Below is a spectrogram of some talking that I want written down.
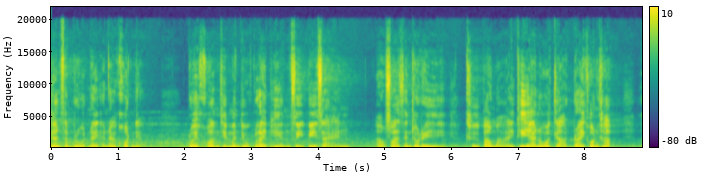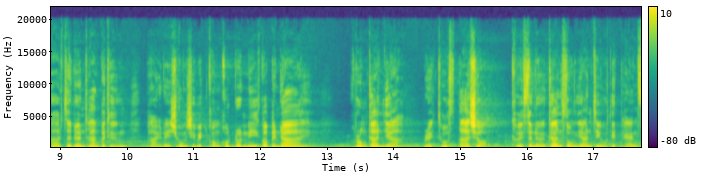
การสำรวจในอนาคตเนี่ย ด้วยความที่มันอยู่ใกล้เพียง 4 ปีแสง Alpha Centauri คือเป้าหมายที่ยานอวกาศไร้คนขับ อาจจะเดินทางไปถึงภายในช่วงชีวิตของคนรุ่นนี้ก็เป็นได้ โครงการอย่าง Breakthrough Starshot เคยเสนอการส่งยานจิ๋วติดแผงโซ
